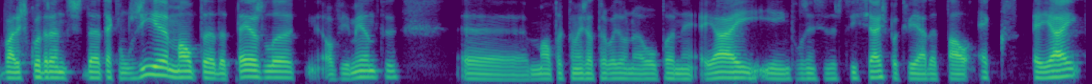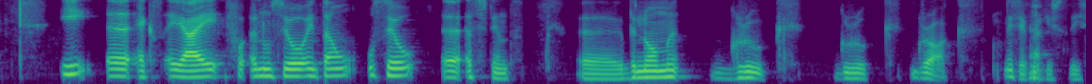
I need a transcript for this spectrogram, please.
vários quadrantes da tecnologia, malta da Tesla, obviamente, uh, malta que também já trabalhou na OpenAI e em inteligências artificiais para criar a tal XAI. E a XAI anunciou então o seu uh, assistente uh, de nome Grook. Grook, Grok. Nem sei como é, é que isto se diz.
